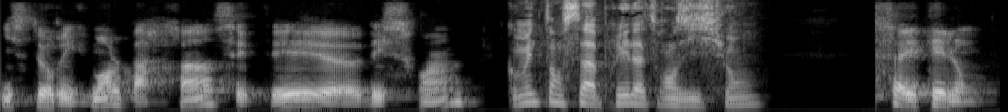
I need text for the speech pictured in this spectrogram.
Historiquement, le parfum, c'était euh, des soins. Combien de temps ça a pris la transition? Ça a été long.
